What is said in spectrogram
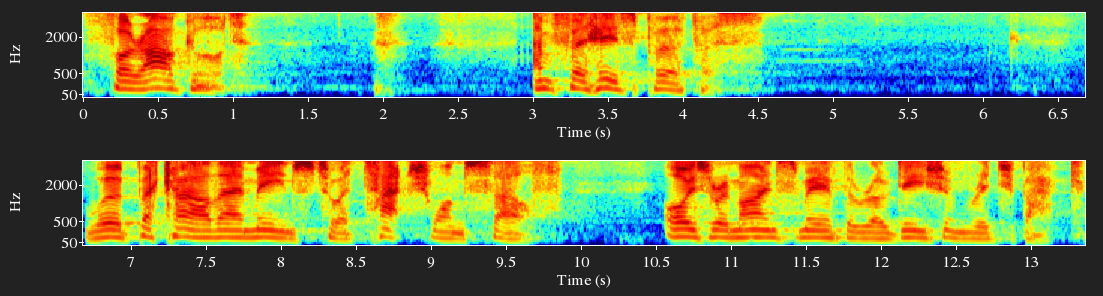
for our good and for His purpose. Word bekar there means to attach oneself. Always reminds me of the Rhodesian Ridgeback.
